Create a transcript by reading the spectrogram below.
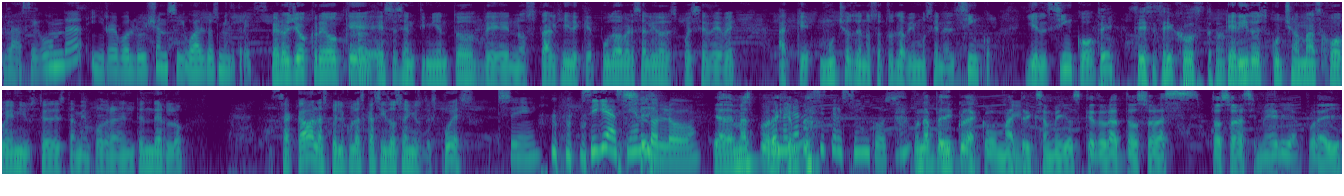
la segunda y Revolutions igual 2003. Pero yo creo que ese sentimiento de nostalgia y de que pudo haber salido después se debe a que muchos de nosotros la vimos en el 5. Y el 5, Sí, sí, sí, sí, justo. querido escucha más joven, y ustedes también podrán entenderlo, sacaba las películas casi dos años después. Sí, sigue haciéndolo. Y además, por bueno, ya ejemplo, no existe el 5, ¿sí? una película como Matrix, amigos, que dura dos horas, dos horas y media, por ahí.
